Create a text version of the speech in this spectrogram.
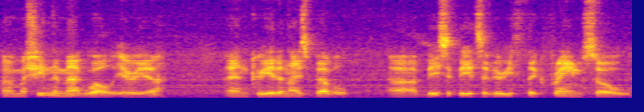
uh, machine the magwell area and create a nice bevel. Uh, basically it's a very thick frame so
